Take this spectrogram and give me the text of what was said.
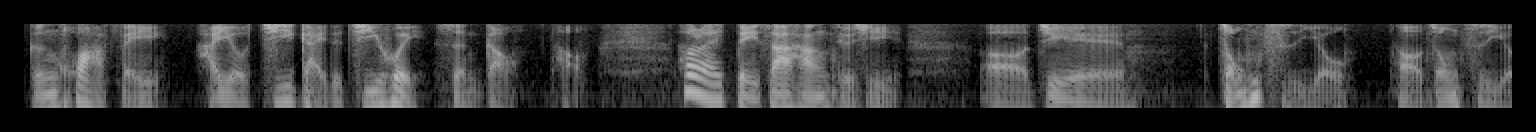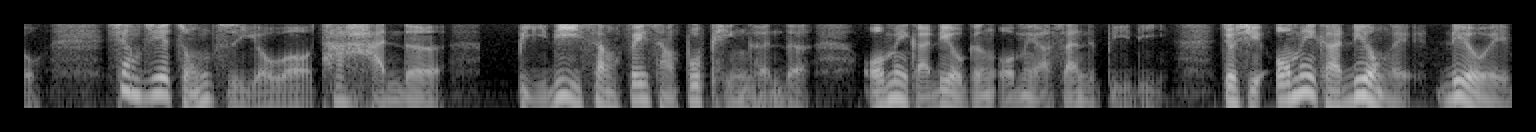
跟化肥还有机改的机会是很高。好，后来第三项就是呃，这种子油，哦，种子油，像这些种子油哦，它含的比例上非常不平衡的欧米伽六跟欧米伽三的比例，就是欧米伽六诶六诶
